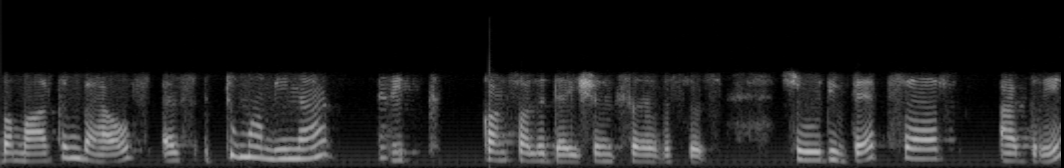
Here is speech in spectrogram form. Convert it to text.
bemarking behels is Tumamina Debt Consolidation Services. So die webwerf adres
